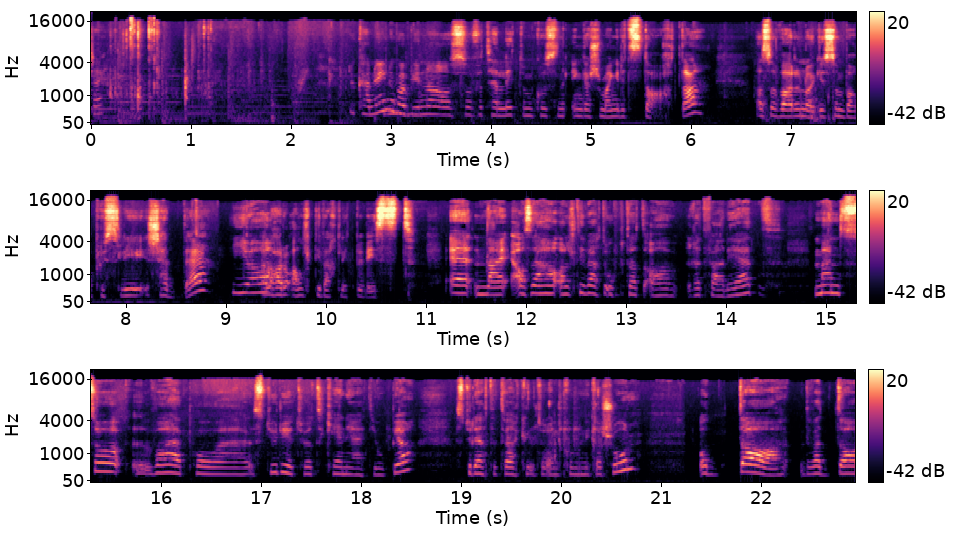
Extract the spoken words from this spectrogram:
Ikke. Du kan jo egentlig bare begynne å fortelle litt om hvordan engasjementet ditt starta. Altså, Var det noe som bare plutselig skjedde? Ja. Eller har du alltid vært litt bevisst? Eh, nei, altså jeg har alltid vært opptatt av rettferdighet. Men så var jeg på eh, studietur til Kenya og Etiopia. Studerte tverrkulturell kommunikasjon. Og da, det var da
